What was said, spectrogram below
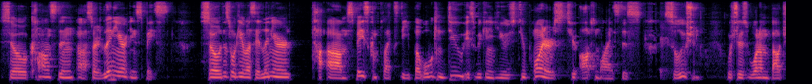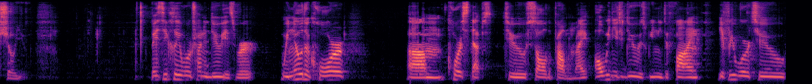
So constant, uh, sorry, linear in space. So this will give us a linear um, space complexity, but what we can do is we can use two pointers to optimize this solution, which is what I'm about to show you. Basically, what we're trying to do is we're we know the core um, core steps to solve the problem, right? All we need to do is we need to find if we were to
